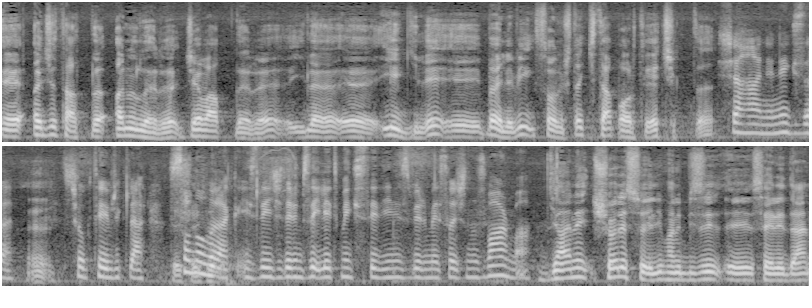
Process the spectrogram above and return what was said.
e, acı tatlı anıları, cevapları ile e, ilgili e, böyle bir sonuçta kitap ortaya çıktı. Şahane ne güzel. Evet. Çok tebrikler. Teşekkür Son olarak izleyicilerimize iletmek istediğiniz bir mesajınız var mı? Yani şöyle söyleyeyim hani bizi e, seyreden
